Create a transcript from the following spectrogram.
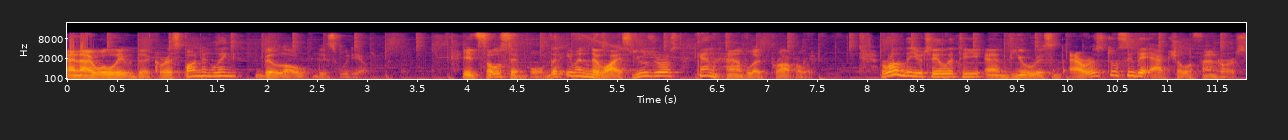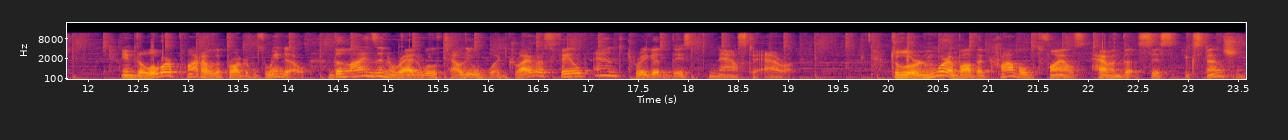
and I will leave the corresponding link below this video. It's so simple that even device users can handle it properly. Run the utility and view recent errors to see the actual offenders. In the lower part of the program's window, the lines in red will tell you what drivers failed and triggered this nasty error. To learn more about the troubled files having the sys extension,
